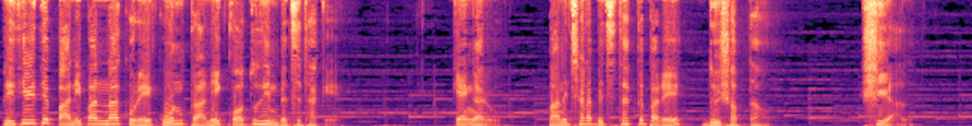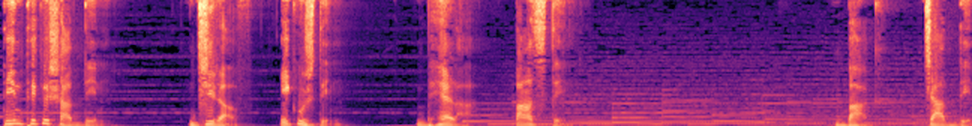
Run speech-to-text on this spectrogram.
পৃথিবীতে পানি পান না করে কোন প্রাণী কতদিন বেঁচে থাকে? ক্যাঙ্গারু, পানি ছাড়া বেঁচে থাকতে পারে দুই সপ্তাহ। শিয়াল, তিন থেকে সাত দিন। জিরাফ, একুশ দিন। ভেড়া, পাঁচ দিন। বাঘ, চার দিন।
